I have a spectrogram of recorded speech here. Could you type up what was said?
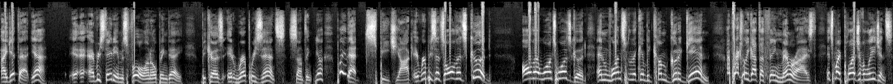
I get that. Yeah, every stadium is full on opening day because it represents something. You know, play that speech, Yak. It represents all that's good, all that once was good, and once that can become good again. I practically got the thing memorized. It's my pledge of allegiance.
